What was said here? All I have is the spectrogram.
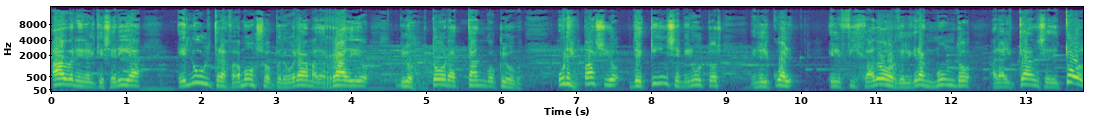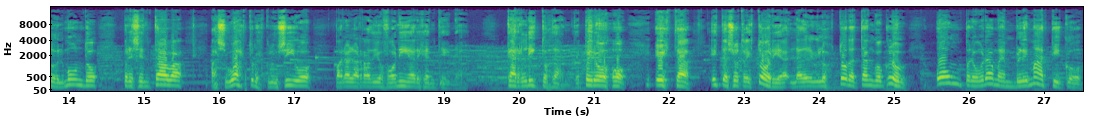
abren el que sería el ultra famoso programa de radio Glostora Tango Club, un espacio de 15 minutos en el cual el fijador del gran mundo, al alcance de todo el mundo, presentaba a su astro exclusivo para la radiofonía argentina, Carlitos Dante. Pero esta, esta es otra historia, la del Glostora Tango Club, un programa emblemático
